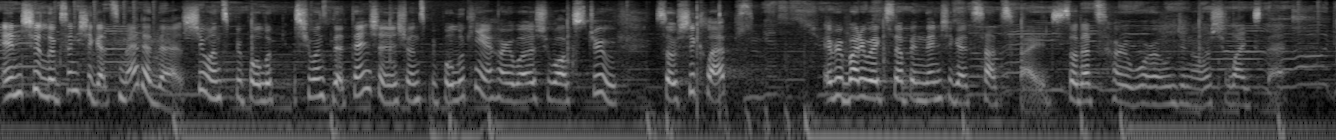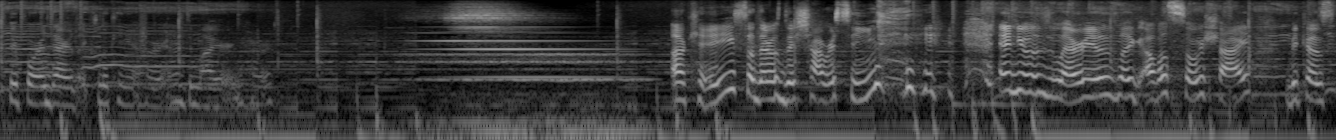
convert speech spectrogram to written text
And she looks and she gets mad at that. She wants people look, she wants the attention she wants people looking at her while she walks through. So she claps, everybody wakes up and then she gets satisfied. So that's her world, you know, she likes that. People are there like looking at her and admiring her. Okay, so there was the shower scene and it was hilarious. Like I was so shy because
